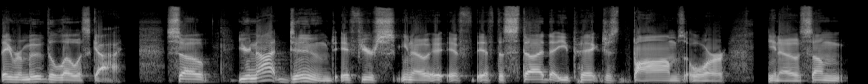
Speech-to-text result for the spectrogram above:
they remove the lowest guy. So you're not doomed if you're, you know, if if the stud that you pick just bombs or you know some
